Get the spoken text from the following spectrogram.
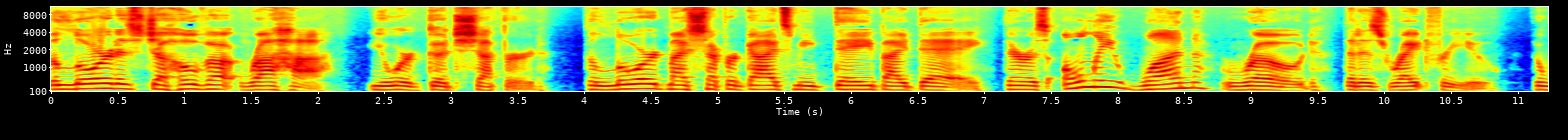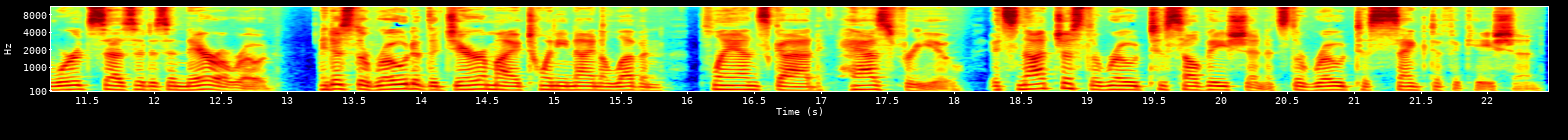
The Lord is Jehovah Ra'ah, your good shepherd. The Lord my shepherd guides me day by day. There is only one road that is right for you. The word says it is a narrow road. It is the road of the Jeremiah 29:11 plans God has for you. It's not just the road to salvation, it's the road to sanctification.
